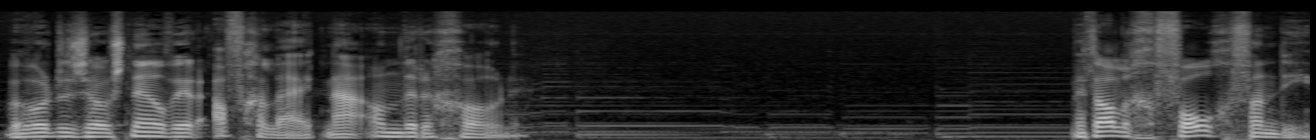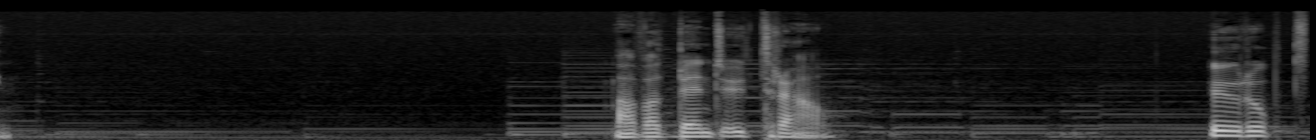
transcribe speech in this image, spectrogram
We worden zo snel weer afgeleid naar andere goden. Met alle gevolgen van dien. Maar wat bent u trouw? U roept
